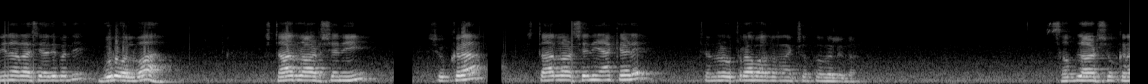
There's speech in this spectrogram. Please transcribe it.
ಮೀನರಾಶಿ ಅಧಿಪತಿ, ಗುರು ಅಲ್ವಾ? ಸ್ಟಾರ್ ಲಾರ್ಡ್ ಶನಿ, ಶುಕ್ರ. ಸ್ಟಾರ್ ಲಾರ್ಡ್ ಶನಿ ಯಾಕೆ ಹೇಳಿ? ಚಂದ್ರ ಉತ್ತರಾಭಾದ್ರ ನಕ್ಷತ್ರದಲ್ಲಿದ್ದ. ಸಬ್ ಲಾರ್ಡ್ ಶುಕ್ರ,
